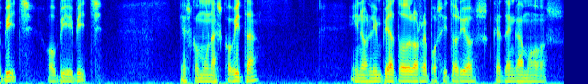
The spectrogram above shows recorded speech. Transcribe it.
Beach o Bee Beach que es como una escobita y nos limpia todos los repositorios que tengamos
